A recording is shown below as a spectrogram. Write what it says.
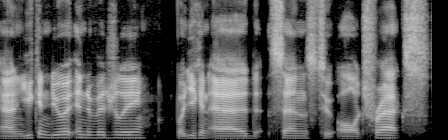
and you can do it individually, but you can add sends to all tracks.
